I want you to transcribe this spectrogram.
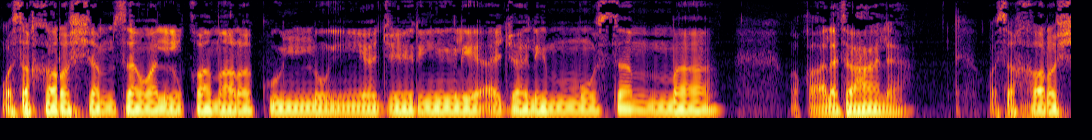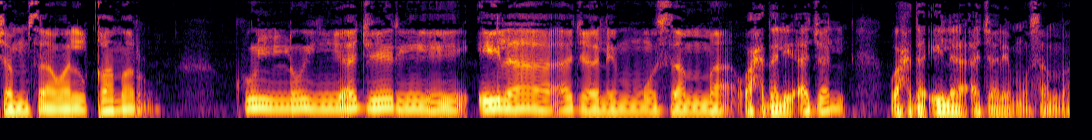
وسخر الشمس والقمر كل يجري لأجل مسمى. وقال تعالى وسخر الشمس والقمر كل يجري إلى أجل مسمى. واحدة لأجل واحدة إلى أجل مسمى.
